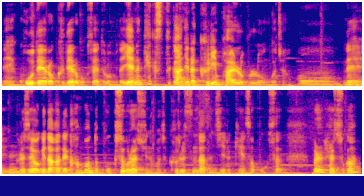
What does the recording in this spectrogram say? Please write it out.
네, 그대로 그대로 복사에 들어옵니다. 얘는 텍스트가 아니라 그림 파일로 불러온 거죠. 어, 네, 그래서 여기다가 내가 한 번 더 복습을 할 수 있는 거죠. 글을 쓴다든지 이렇게 해서 복습을 할 수가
